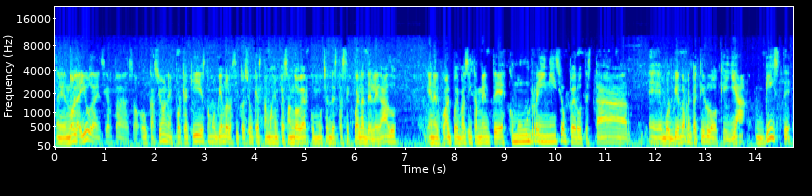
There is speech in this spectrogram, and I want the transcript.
eh, no le ayuda en ciertas ocasiones, porque aquí estamos viendo la situación que estamos empezando a ver con muchas de estas secuelas de legado, en el cual pues básicamente es como un reinicio, pero te está eh, volviendo a repetir lo que ya viste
